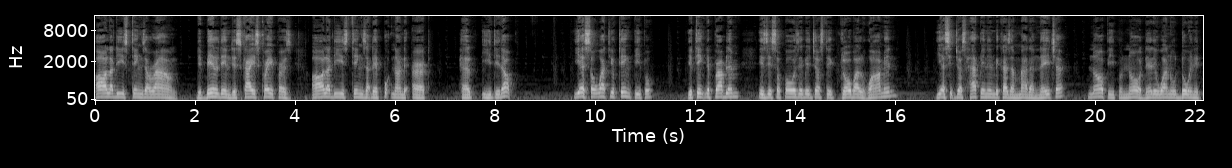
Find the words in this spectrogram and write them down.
all of these things around, the building, the skyscrapers, all of these things that they're putting on the earth help eat it up. Yes, so what you think, people? You think the problem is it supposed to be just the global warming? Yes, it just happening because of Mother Nature? No, people, no. They're the one who doing it.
